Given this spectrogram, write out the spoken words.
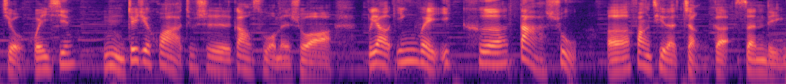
就灰心。嗯，这句话就是告诉我们说，不要因为一棵大树而放弃了整个森林。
